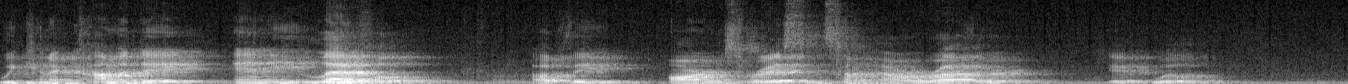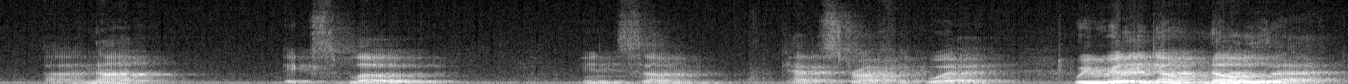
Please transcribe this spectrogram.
we can accommodate any level of the arms race and somehow or other it will uh, not explode in some catastrophic way. We really don't know that.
